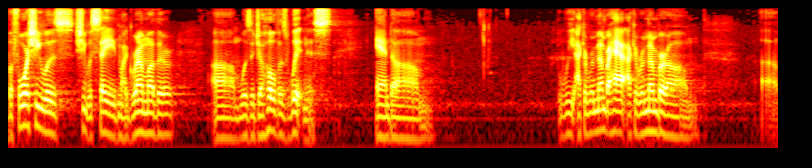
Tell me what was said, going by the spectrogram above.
Before she was, she was saved, my grandmother um, was a Jehovah's Witness. And um, we, I can remember, ha- I can remember, um, um,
